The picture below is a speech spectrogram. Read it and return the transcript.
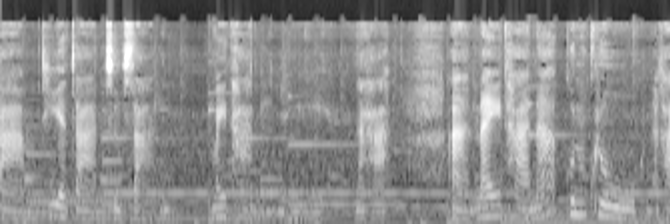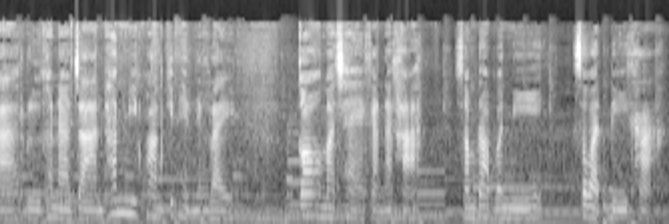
ตามที่อาจารย์สื่อสารไม่ทันอย่างนี้นะคะในฐานะคุณครูนะคะ หรือคณาจารย์ท่านมีความคิดเห็นอย่างไร ก็มาแชร์กันนะคะสำหรับวันนี้ สวัสดีค่ะ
